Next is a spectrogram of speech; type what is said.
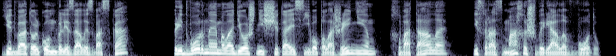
едва только он вылезал из воска, придворная молодежь, не считаясь его положением, хватала и с размаха швыряла в воду.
